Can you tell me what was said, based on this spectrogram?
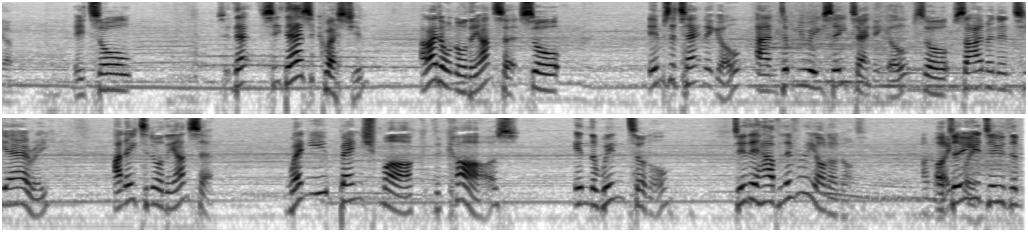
Yeah, it's all. See, that, see, there's a question, and I don't know the answer. So, IMSA technical and WEC technical. So Simon and Thierry I need to know the answer. When you benchmark the cars in the wind tunnel, do they have livery on or not? Unlikely. Or do you do them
